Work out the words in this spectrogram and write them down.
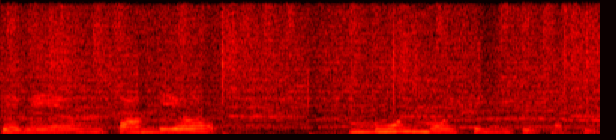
se ve un cambio muy, muy significativo.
